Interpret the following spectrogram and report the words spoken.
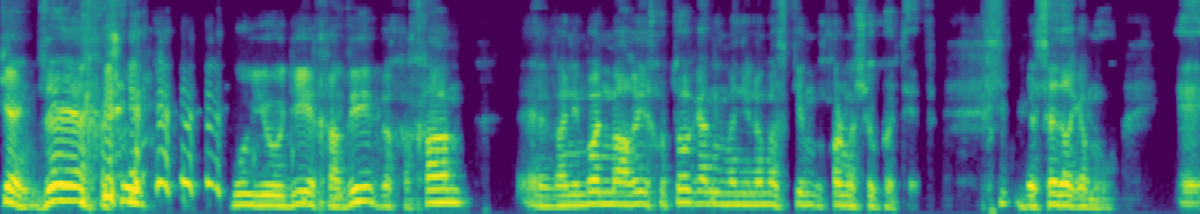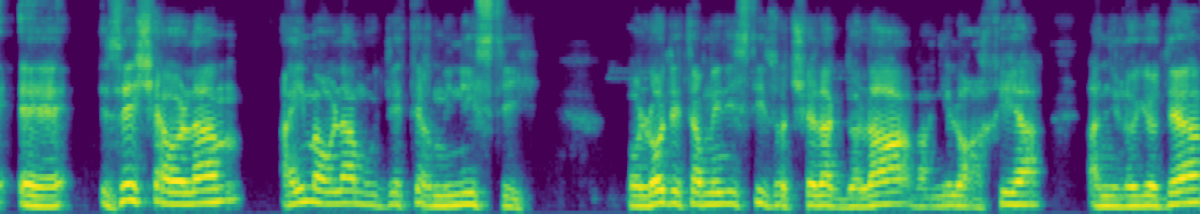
כן, זה חשוב. הוא יהודי חביב וחכם, ואני מאוד מעריך אותו גם אם אני לא מסכים בכל מה שהוא כותב. בסדר גמור. זה שהעולם, האם העולם הוא דטרמיניסטי או לא דטרמיניסטי זאת שאלה גדולה ואני לא אחיה, אני לא יודע.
